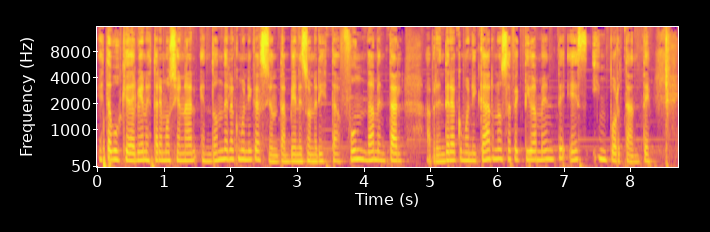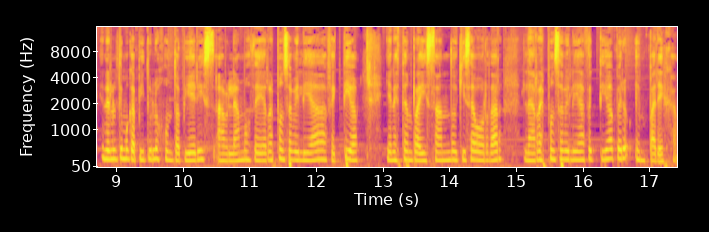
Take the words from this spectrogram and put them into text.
Esta búsqueda del bienestar emocional en donde la comunicación también es una arista fundamental. Aprender a comunicarnos efectivamente es importante. En el último capítulo junto a Pieris hablamos de responsabilidad afectiva y en este enraizando quise abordar la responsabilidad afectiva pero en pareja.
